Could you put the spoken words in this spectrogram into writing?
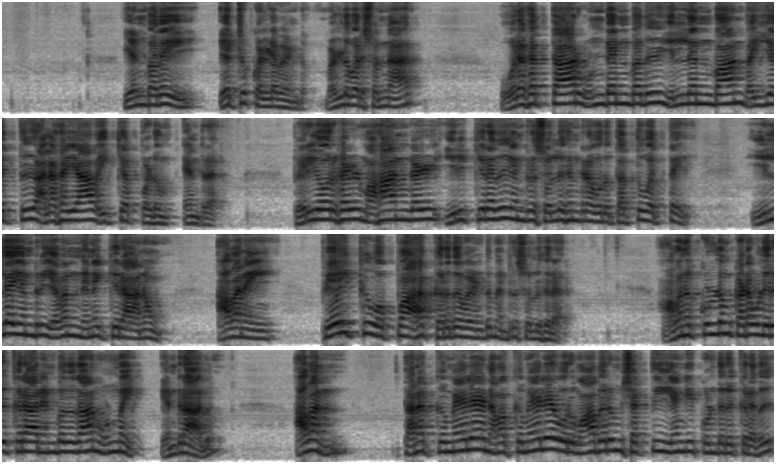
என்பதை ஏற்றுக்கொள்ள வேண்டும். வள்ளுவர் சொன்னார் உலகத்தார் உண்டென்பது இல்லென்பான் வையத்து அலகையா வைக்கப்படும் என்றார். பெரியோர்கள் மகான்கள் இருக்கிறது என்று சொல்லுகின்ற ஒரு தத்துவத்தை இல்லை என்று எவன் நினைக்கிறானோ அவனை பேய்க்கு ஒப்பாக கருத வேண்டும் என்று சொல்லுகிறார். அவனுக்குள்ளும் கடவுள் இருக்கிறார் என்பதுதான் உண்மை என்றாலும் அவன் தனக்கு மேலே நமக்கு மேலே ஒரு மாபெரும் சக்தி இயங்கிக் கொண்டிருக்கிறது.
